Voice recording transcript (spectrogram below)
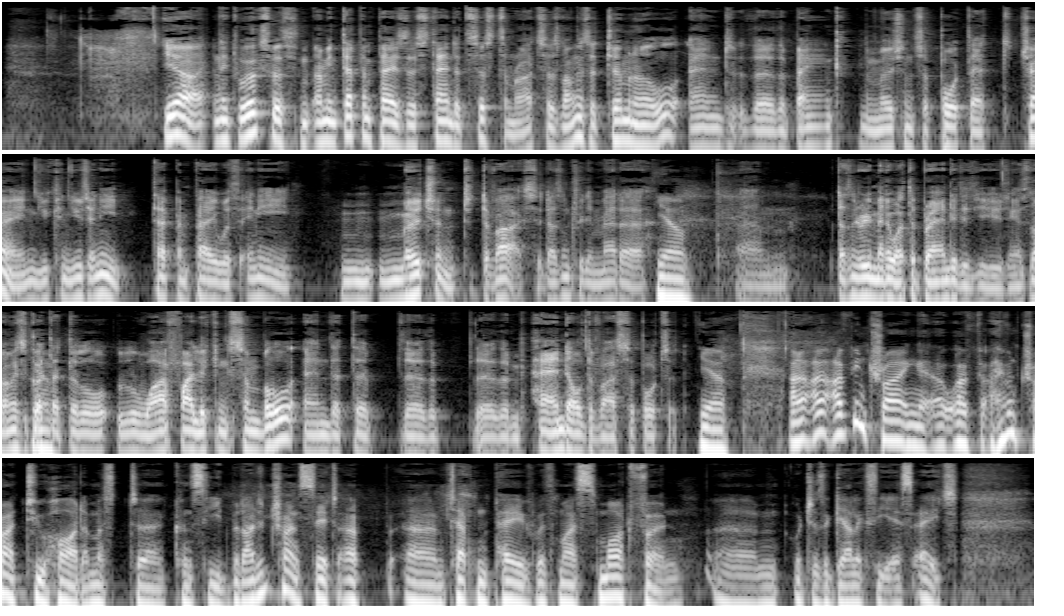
Yeah, and it works with. I mean, tap and pay is a standard system, right? So as long as the terminal and the the bank, the merchant support that chain, you can use any tap and pay with any merchant device. It doesn't really matter. Yeah. Um, It doesn't really matter what the brand it is you're using, as long as it's got yeah. that little, little Wi-Fi looking symbol and that the, the, the the, the handheld device supports it. Yeah, I, have been trying. Uh, I've, I have not tried too hard, I must uh, concede, but I did try and set up um, tap and pay with my smartphone, um, which is a Galaxy S8.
